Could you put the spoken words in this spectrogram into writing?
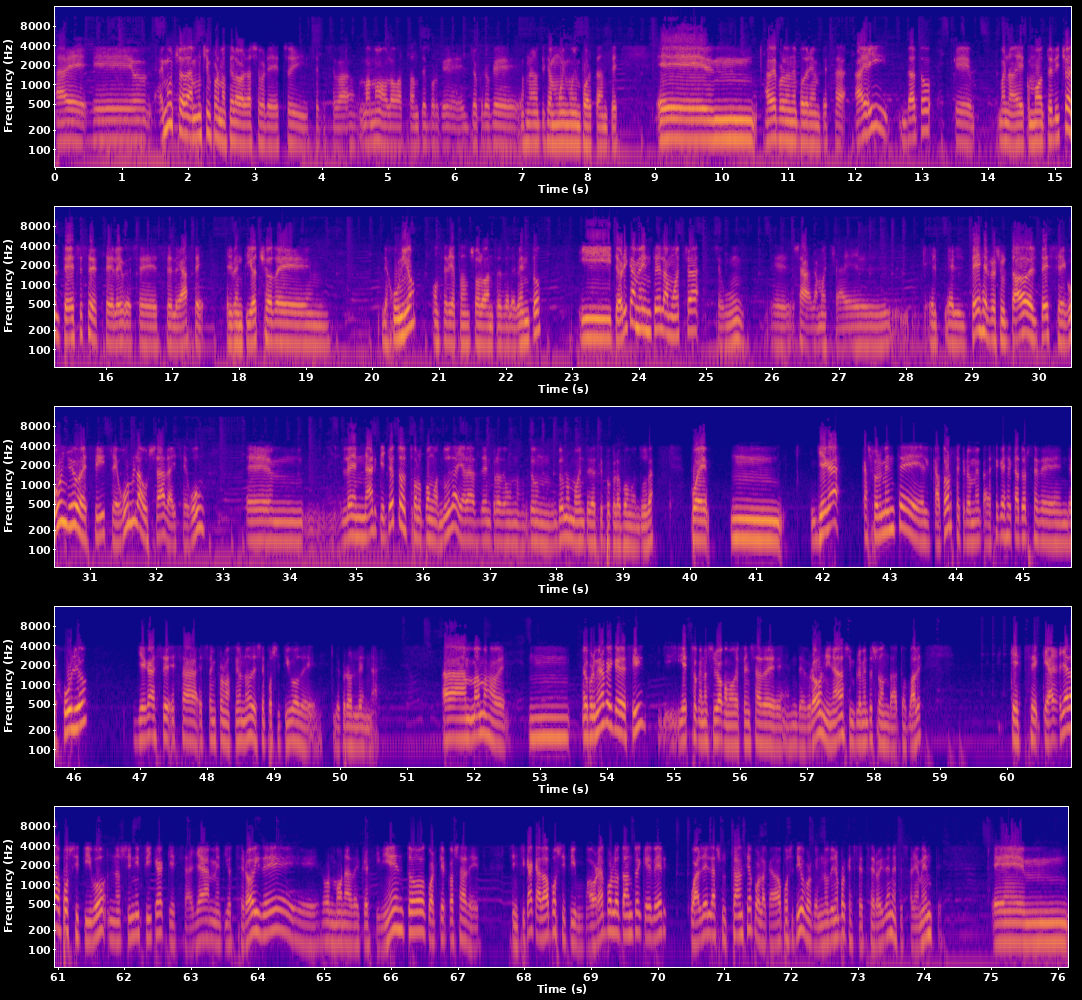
A ver, eh, hay mucho, hay mucha información, la verdad, sobre esto y se, se va, vamos a hablar bastante porque yo creo que es una noticia muy, muy importante. Eh, a ver por dónde podría empezar. Hay datos que, bueno, eh, como te he dicho, el TS se, se, le, se, le hace el 28 de, de junio, 11 días tan solo antes del evento, y teóricamente la muestra, según eh, o sea, la muestra, el, el, el test, el resultado del test según UFC, según la usada y según eh, Lennar, que yo todo esto lo pongo en duda y ahora dentro de, un- de, un- de unos momentos voy a decir por qué lo pongo en duda, pues mm, llega casualmente el 14, creo, me parece que es el 14 de, de julio, llega ese- esa, esa información ¿no? de ese positivo de, de Brock. Ah, vamos a ver. Mm, lo primero que hay que decir, y esto que no sirva como defensa de, de ni nada, simplemente son datos, ¿vale? Que, se, que haya dado positivo no significa que se haya metido esteroides, eh, hormonas de crecimiento, cualquier cosa de esto. Significa que ha dado positivo. Ahora, por lo tanto, hay que ver cuál es la sustancia por la que ha dado positivo, porque no tiene por qué ser esteroide necesariamente. Em,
